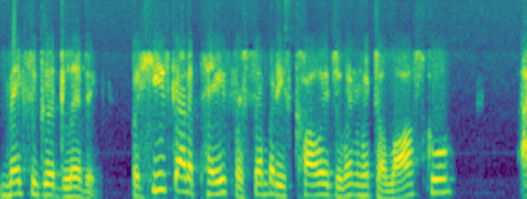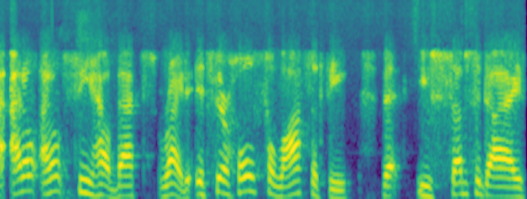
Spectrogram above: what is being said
makes a good living, but he's got to pay for somebody's college and went and went to law school. I, I don't. I don't see how that's right. It's their whole philosophy that you subsidize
